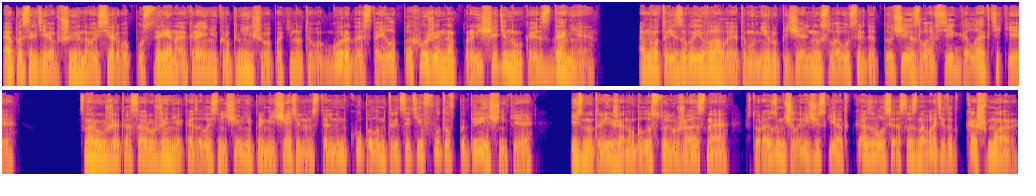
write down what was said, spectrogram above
А посреди обширного серого пустыря на окраине крупнейшего покинутого города стояло похожее на прыщ одинокое здание. Оно-то и завоевало этому миру печальную славу средоточия зла всей галактики. Снаружи это сооружение казалось ничем не примечательным стальным куполом 30 футов в поперечнике. Изнутри же оно было столь ужасное, что разум человеческий отказывался осознавать этот кошмар.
